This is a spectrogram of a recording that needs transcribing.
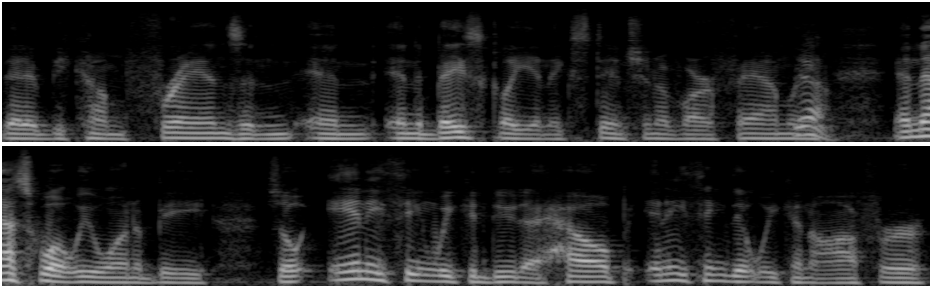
that have become friends and, and, and basically an extension of our family. Yeah. And that's what we want to be. So anything we can do to help, anything that we can offer,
